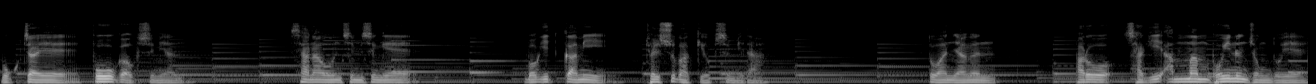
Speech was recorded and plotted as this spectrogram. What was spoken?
목자의 보호가 없으면 사나운 짐승의 먹잇감이 될 수밖에 없습니다. 또한 양은 바로 자기 앞만 보이는 정도의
